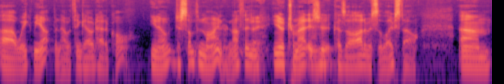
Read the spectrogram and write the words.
uh, wake me up, and I would think I would had a call. You know, just something minor, nothing. Right. You know, traumatic. Because a lot of it's the lifestyle. Um,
